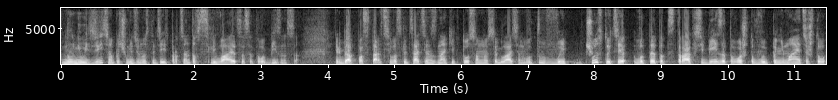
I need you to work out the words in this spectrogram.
ну, неудивительно, почему 99% сливается с этого бизнеса. Ребят, поставьте восклицательные знаки, кто со мной согласен. Вот вы чувствуете вот этот страх в себе из-за того, что вы понимаете, что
